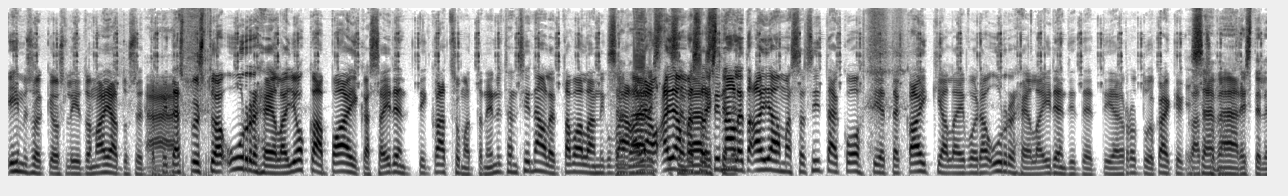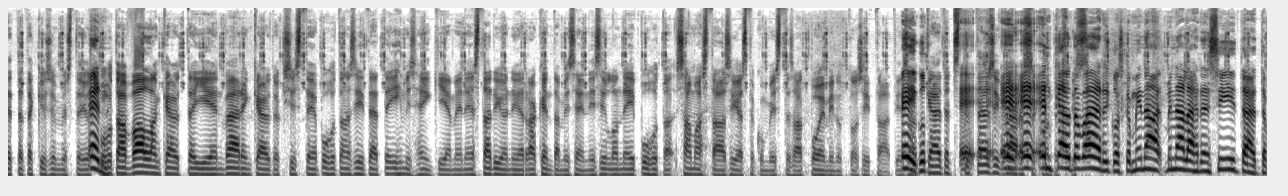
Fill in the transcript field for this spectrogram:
ihmisoikeusliiton ajatus, että Ää. pitäisi pystyä urheilla joka paikassa identiteetin katsomatta, niin nythän sinä olet tavallaan niin kuin vähän väärist, ajamassa, sinä olet ajamassa sitä kohti, että kaikkialla ei voida urheilla identiteettiä ja rotua kaiken katsomatta. Sä vääristelet tätä kysymystä. Jos en. puhutaan vallankäyttäjien väärinkäytöksistä ja puhutaan siitä, että ihmishenkiä menee stadionien rakentamiseen, niin silloin ei puhuta samasta asiasta kuin mistä sä oot poiminut tuon sitaatin. Ei, kun, käytät sitä täysin en, en, en käytä väärin, koska minä, minä lähden siitä, että,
